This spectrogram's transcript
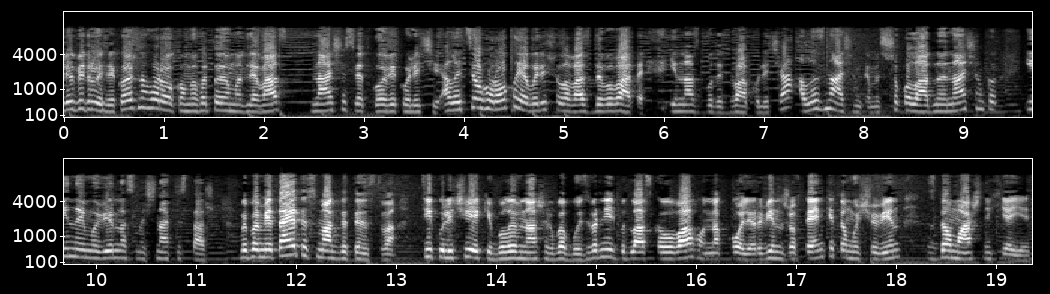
Любі друзі, кожного року ми готуємо для вас наші святкові кулічі. Але цього року я вирішила вас здивувати. І в нас буде два куліча, але з начинками, з шоколадною начинкою і неймовірно смачна фісташка. Ви пам'ятаєте смак дитинства? Ті кулічі, які були в наших бабусь. Зверніть, будь ласка, увагу на колір. Він жовтенький, тому що він з домашніх яєць.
